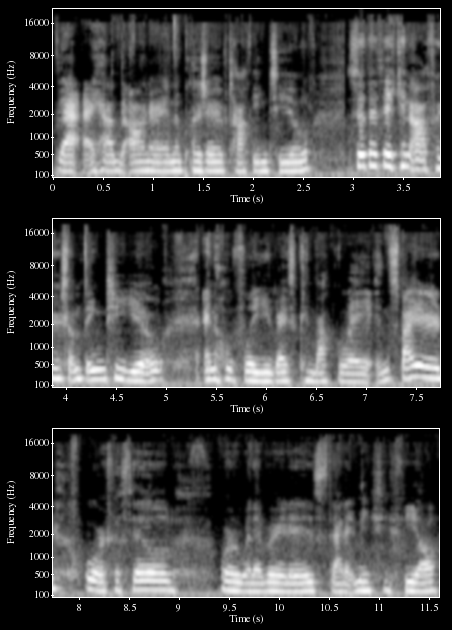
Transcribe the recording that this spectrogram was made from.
that I have the honor and the pleasure of talking to so that they can offer something to you. And hopefully, you guys can walk away inspired or fulfilled or whatever it is that it makes you feel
